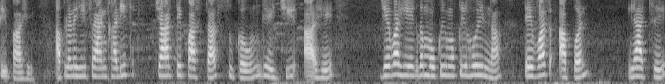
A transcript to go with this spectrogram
टिप आहे. आपल्याला ही फॅन खालीच चार ते पाच तास सुकवून घ्यायची आहे. जेव्हा ही एकदम मोकळी मोकळी होईल ना तेव्हाच आपण ह्याचे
